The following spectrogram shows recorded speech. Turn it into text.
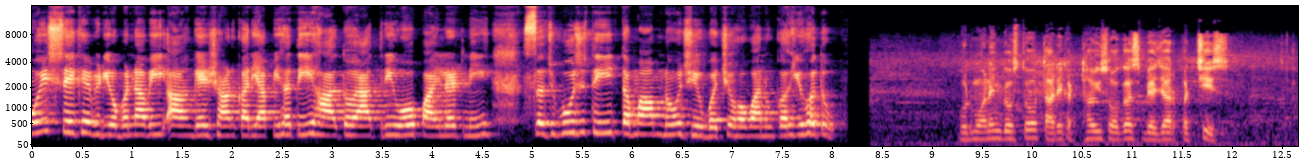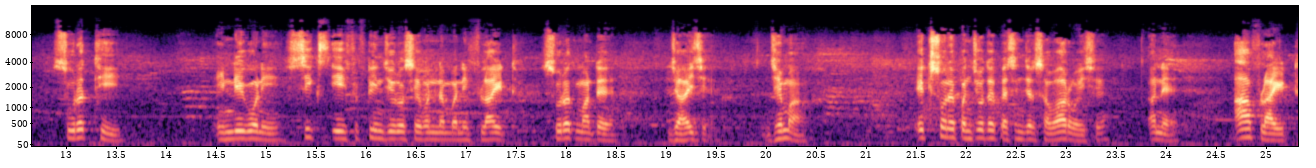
મોહિત શેખે વીડિયો બનાવી આ અંગે જાણકારી આપી હતી. હાલ તો યાત્રીઓ પાયલટની સજબૂજથી તમામનો જીવ બચ્યો હોવાનું કહ્યું હતું. ગુડ મોર્નિંગ દોસ્તો, તારીખ અઠ્ઠાવીસ ઓગસ્ટ બે હજાર પચીસ. સુરતથી ઇન્ડિગોની six E fifteen zero seven નંબરની ફ્લાઇટ સુરત માટે જાય છે, જેમાં એકસો ને પંચોતેર પેસેન્જર સવાર હોય છે અને આ ફ્લાઇટ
